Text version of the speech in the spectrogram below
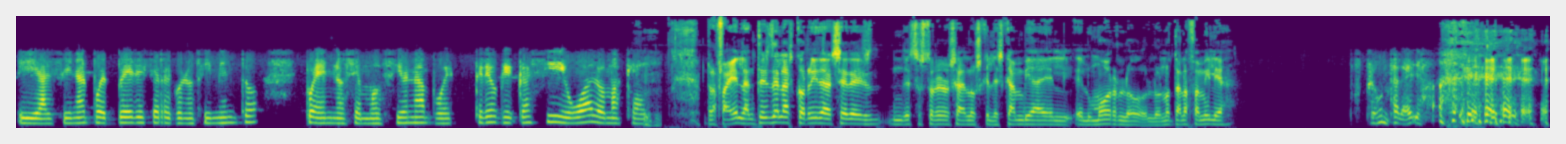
Y al final, pues ver ese reconocimiento, pues nos emociona, pues creo que casi igual o más que a él. Rafael, antes de las corridas, ¿eres de estos toreros a los que les cambia el, el humor? ¿Lo, ¿Lo nota la familia? Pregúntale a ella.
